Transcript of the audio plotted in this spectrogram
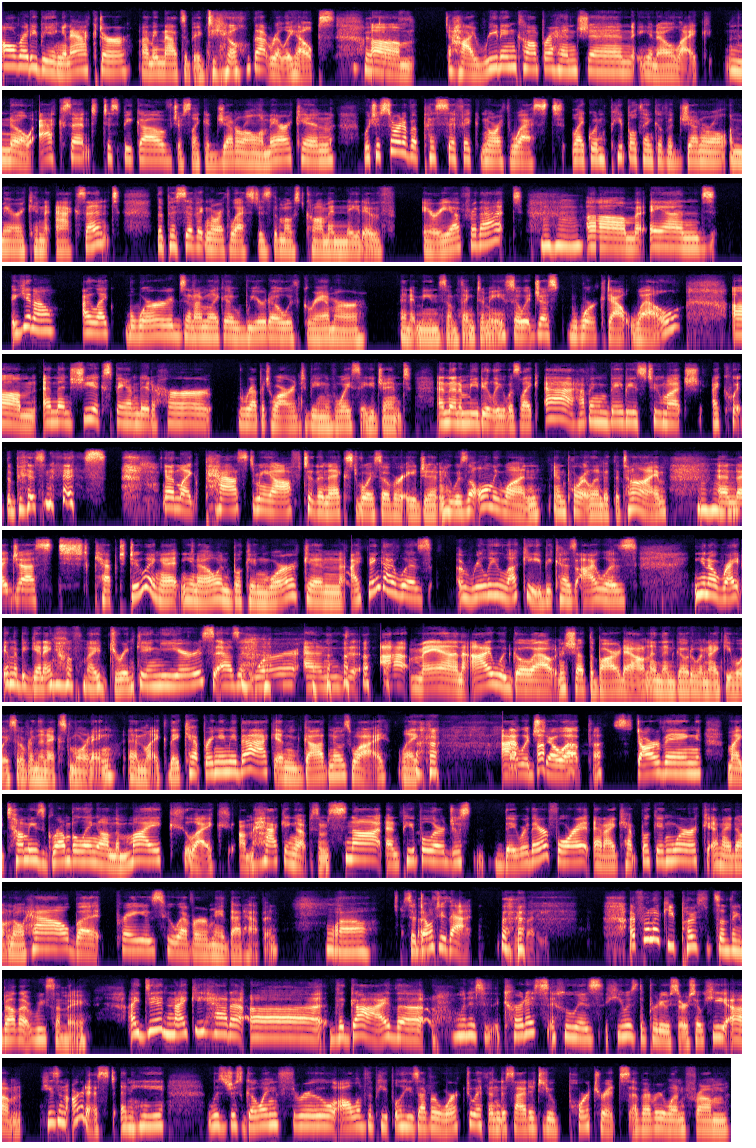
already being an actor. I mean, that's a big deal. That really helps um high reading comprehension you know like no accent to speak of just like a general american which is sort of a pacific northwest like when people think of a general american accent the pacific northwest is the most common native area for that. Mhm. um and you know i like words and i'm like a weirdo with grammar and it means something to me. So it just worked out well. Um and then she expanded her repertoire into being a voice agent and then immediately was like ah having a baby is too much i quit the business and like passed me off to the next voiceover agent who was the only one in portland at the time Mhm. and I just kept doing it, you know, and booking work. And I think I was Uh, really lucky because I was, you know, right in the beginning of my drinking years, as it were. and I, man, I would go out and shut the bar down and then go to a Nike voiceover the next morning. And like they kept bringing me back, and God knows why. Like, I would show up starving, my tummy's grumbling on the mic, like I'm hacking up some snot, and people are just, they were there for it. And I kept booking work, and I don't know how, but praise whoever made that happen. wow. So don't do that, everybody. I feel like you posted something about that recently. I did. Nike had a uh the guy, the what is it, Curtis, who is he was the producer. So he um he's an artist and he was just going through all of the people he's ever worked with and decided to do portraits of everyone from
